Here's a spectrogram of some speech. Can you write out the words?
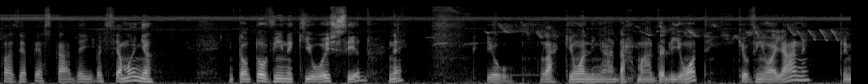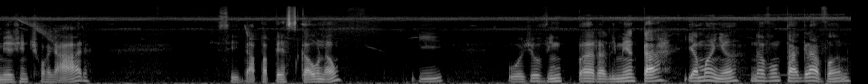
fazer a pescada aí vai ser amanhã. Então tô vindo aqui hoje cedo, né? Eu larguei uma linhada armada ali ontem, que eu vim olhar, né? Primeiro a gente olha a área, se dá para pescar ou não. E hoje eu vim para alimentar e amanhã nós vamos estar tá gravando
